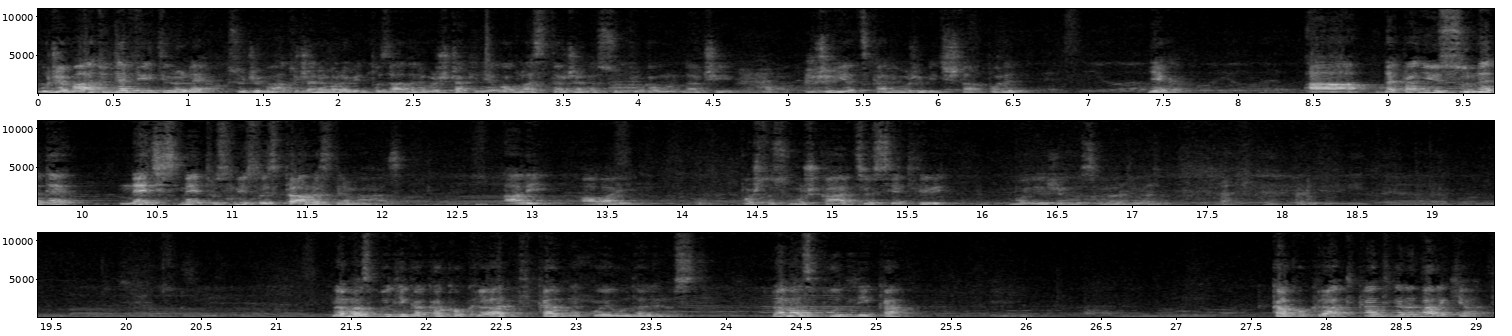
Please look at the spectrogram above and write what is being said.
U džematu definitivno ne. Ako su u džematu, žena mora biti pozada. Ne može čak i njegova vlastita žena supruga, znači ono, širijetska, ne može biti šta pored njega. A da klanjaju sunnete, neće smeti u smislu ispravnosti namaza. Ali, ovaj, pošto su muškarci osjetljivi, bolje je žena da se vrati nazad. Namaz putnika kako krati, kad na kojoj udaljenosti. Namaz putnika kako krati, krati ga na dva rekiata.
